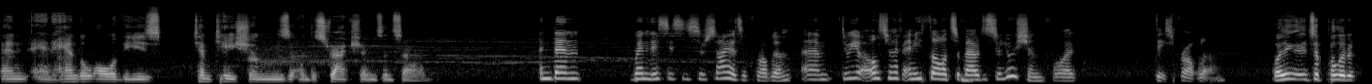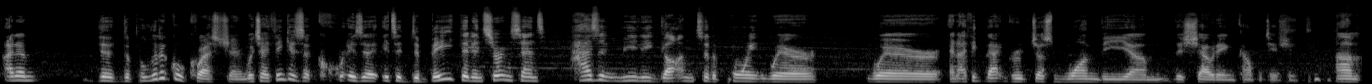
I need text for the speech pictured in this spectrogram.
and, and handle all of these temptations and distractions and so on? And then when this is a societal problem, um, do you also have any thoughts about a solution for this problem? Well, I think it's a political. I don't. The, the political question, which I think is a is a it's a debate that in certain sense hasn't really gotten to the point where where and I think that group just won the um, the shouting competition. Um,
